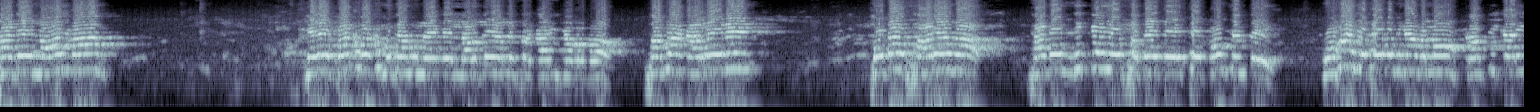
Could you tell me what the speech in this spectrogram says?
ਸਾਡੇ ਨੌਜਵਾਨ ਜਿਹੜੇ ਵੱਖ-ਵੱਖ ਮੁੱਦਿਆਂ ਨੂੰ ਲੈ ਕੇ ਲੜਦੇ ਅਤੇ ਸਰਕਾਰੀ ਜਬਰ ਦਾ ਸਾਹਮਣਾ ਕਰ ਰਹੇ ਨੇ, ਤੁਹਾਡਾ ਸਾਰਿਆਂ ਦਾ, ਸਾਡੇ ਨਿੱਕੇ ਜਿਹੇ ਸੱਦੇ ਤੇ ਇੱਥੇ ਪਹੁੰਚਣ ਤੇ ਦੋਹਾਂ ਜਥੇਬੰਦੀਆਂ ਵੱਲੋਂ ਕ੍ਰਾਂਤੀਕਾਰੀ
